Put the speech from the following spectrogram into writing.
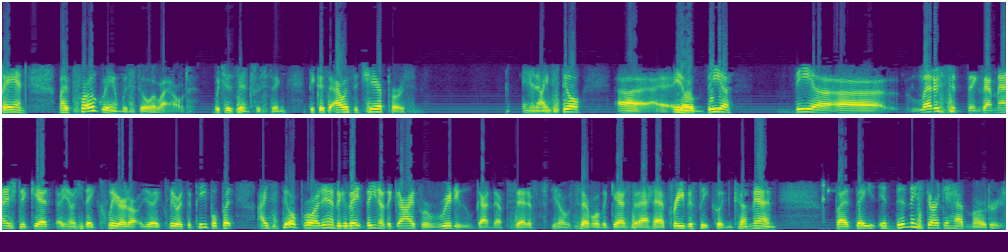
banned. My program was still allowed, which is interesting because I was the chairperson, and I still, uh, you know, via via uh, letters and things, I managed to get you know they cleared you know, they cleared the people, but I still brought in because they, they you know the guys were really gotten upset if you know several of the guests that I had previously couldn't come in, but they and then they started to have murders.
